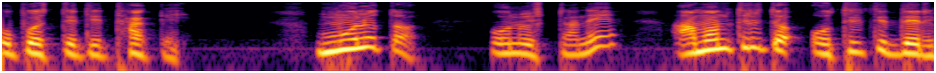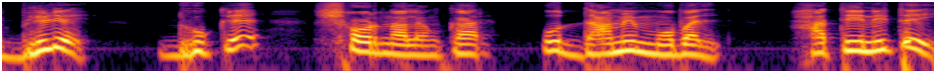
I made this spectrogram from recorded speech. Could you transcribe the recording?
উপস্থিতি থাকে। মূলত অনুষ্ঠানে আমন্ত্রিত অতিথিদের ভিড়ে ঢুকে স্বর্ণালঙ্কার ও দামি মোবাইল হাতিয়ে নিতেই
